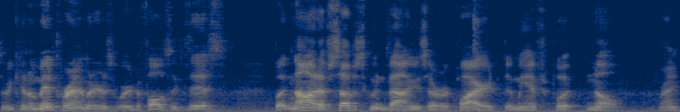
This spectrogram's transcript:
So we can omit parameters where defaults exist, but not if subsequent values are required, then we have to put no, right?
